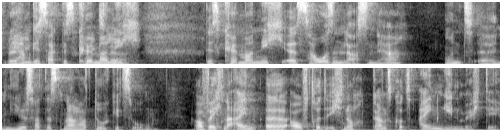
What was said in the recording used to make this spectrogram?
wir haben gesagt, das können wir klar. nicht, das können wir nicht äh, sausen lassen, ja. Und äh, Nils hat das knallhart durchgezogen. Auf welchen Ein äh, Auftritt ich noch ganz kurz eingehen möchte.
